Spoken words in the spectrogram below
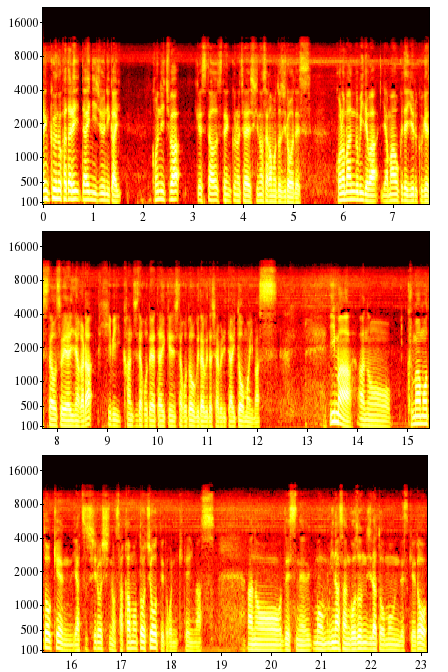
天空の語り第22回。こんにちは。ゲストハウス天空の茶屋敷の坂本二郎です。この番組では山奥でゆるくゲストハウスをやりながら日々感じたことや体験したことをぐだぐだ喋りたいと思います。今あの熊本県八代市の坂本町っていうところに来ています。あのですねもう皆さんご存知だと思うんですけど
